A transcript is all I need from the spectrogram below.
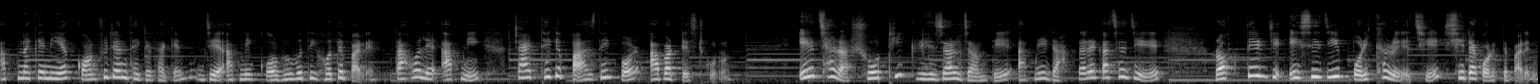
আপনাকে নিয়ে কনফিডেন্ট থেকে থাকেন যে আপনি গর্ভবতী হতে পারেন, তাহলে আপনি চার থেকে পাঁচ দিন পর আবার টেস্ট করুন। এছাড়া সঠিক রেজাল্ট জানতে আপনি ডাক্তারের কাছে যেয়ে রক্তের যে এসিজি পরীক্ষা রয়েছে সেটা করতে পারেন।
